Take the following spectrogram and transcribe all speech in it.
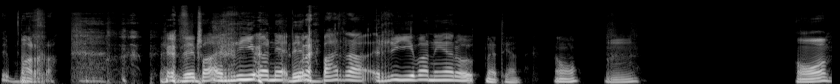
det är bara. det är bara riva ner, det är bara riva ner och upp med igen. Ja. Mm. Ja,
